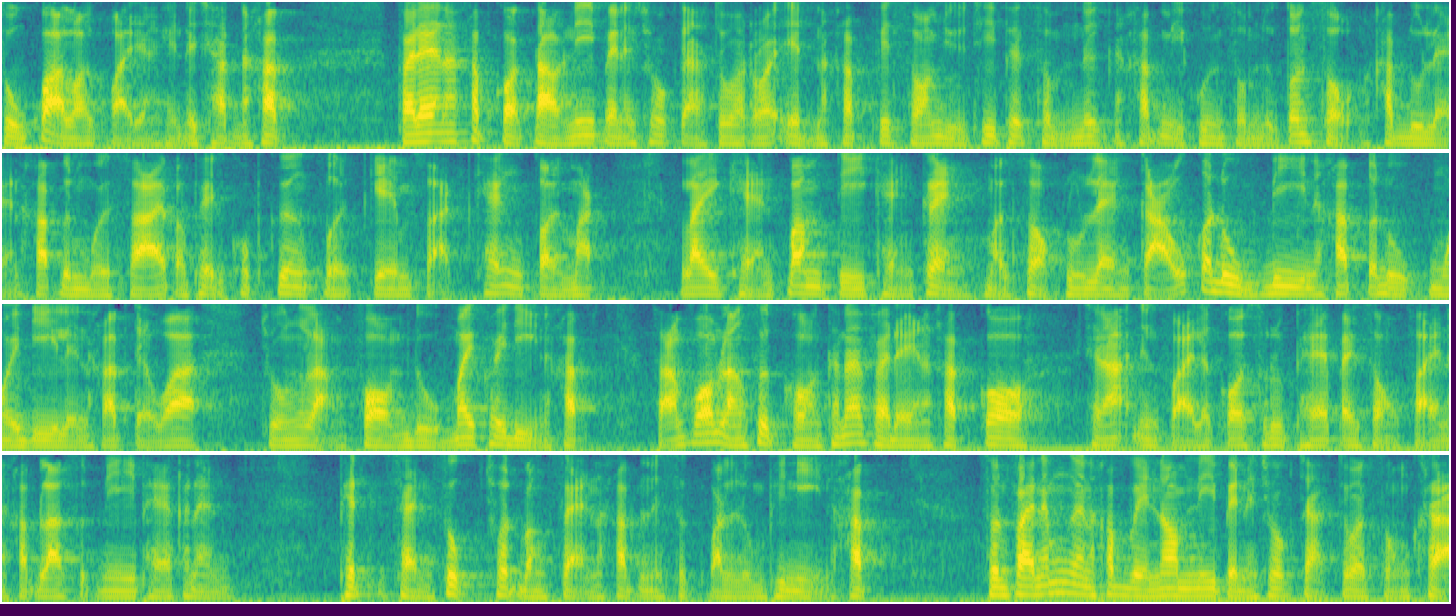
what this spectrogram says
สูงกว่าร้อยกว่าอย่างเห็นได้ชัดนะครับฝ่ายแรกนะครับเกาะเต่านี่เป็นนักชกจากจังหวัดร้อยเอ็ดนะครับฟิตซ้อมอยู่ที่เพชรสมนึกนะครับมีคุณสมนึกต้นโศกนะครับดูแลนะครับเป็นมวยซ้ายประเภทครบเครื่องเปิดเกมสาดแข้งต่อยหมัด ไล่แขนปั้มตีแข็งแกร่งหมัดศอกรุนแรงเก๋ากระดูกดีนะครับกระดูกมวยดีเลยนะครับแต่ว่าช่วงหลังฟอร์มดูไม่ค่อยดีนะครับสามฟอร์มหลังสุดของทางด้านฝ่ายแดงนะครับก็ชนะ 1 ฝ่ายแล้วก็สรุปแพ้ไป 2 ฝ่ายนะครับล่าสุดนี้แพ้คะแนนเพชรแสนสุขชดบางแสนนะครับในศึกวันลุมพินีนะครับส่วนฝ่ายน้ำเงินครับเวนอมนี่เป็นนักชกจากจังหวัดสงขลา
